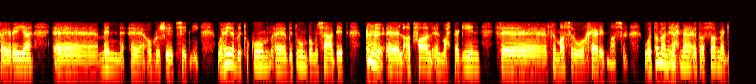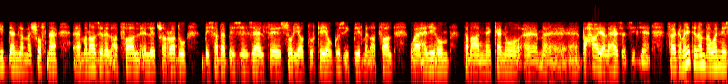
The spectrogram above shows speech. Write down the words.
خيرية من أبروشية سيدني. وهي بتقوم بتقوم بمساعدة الأطفال المحتاجين في في مصر وخارج مصر. وطبعا إحنا اتأثرنا جدا لما شفنا مناظر الأطفال اللي اتشردوا بسبب الزلزال في سوريا وتركيا وجزء كبير من الأطفال وأهاليهم طبعا كانوا ضحايا لهذا الزلزال فجمعية الأنبا ونس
